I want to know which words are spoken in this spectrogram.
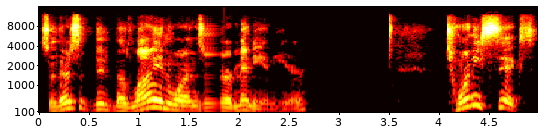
So there's the, the lion ones are many in here. 26,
